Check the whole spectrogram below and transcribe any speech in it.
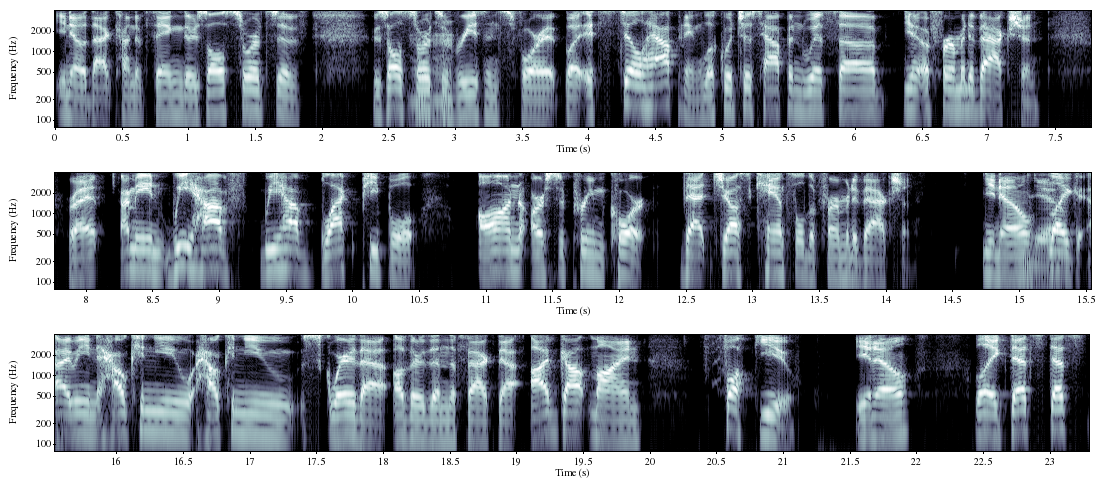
you know that kind of thing. There's all sorts of there's all sorts of reasons for it but it's still happening. Look what just happened with uh you know affirmative action right? I mean we have we have black people on our supreme court that just canceled affirmative action you know? Yeah. like i mean how can you how can you square that other than the fact that i've got mine fuck you you know? Like that's that's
